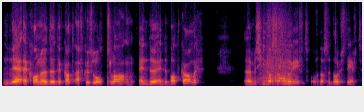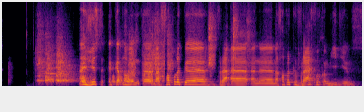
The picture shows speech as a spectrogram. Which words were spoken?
Nee, ik ga eh, de, de kat even loslaten in de, in de badkamer. Eh, misschien dat ze honger heeft, of dat ze dorst heeft. En juist, ik heb nog een, eh, maatschappelijke, vra- eh, een eh, maatschappelijke vraag voor comedians.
